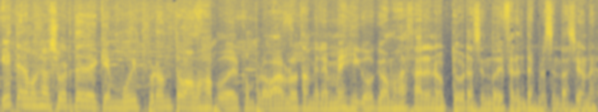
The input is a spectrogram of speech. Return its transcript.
Y tenemos la suerte de que muy pronto vamos a poder comprobarlo también en México, que vamos a estar en octubre haciendo diferentes presentaciones.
